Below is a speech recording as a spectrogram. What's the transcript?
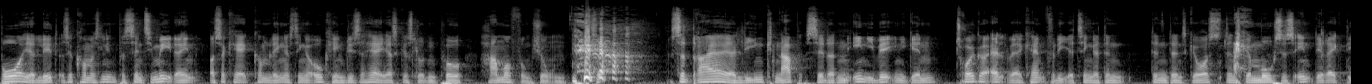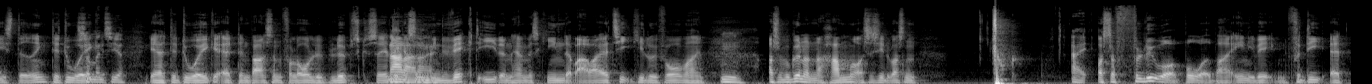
borer jeg lidt, og så kommer jeg sådan lige et par centimeter ind, og så kan jeg ikke komme længere og tænker, okay, men det er så her, jeg skal slå den på hammerfunktionen. Så, så drejer jeg lige en knap, sætter den ind i væggen igen, trykker alt, hvad jeg kan, fordi jeg tænker, den, den, den skal også den skal moses ind det rigtige sted. Ikke? Det duer Som ikke. man siger. Ja, det duer ikke, at den bare sådan får lov at løbe løbsk. Så jeg Nej, lægger nej, sådan nej. min vægt i den her maskine, der bare vejer 10 kilo i forvejen. Mm. Og så begynder den at hamre, og så siger det bare sådan, Ej. og så flyver bordet bare ind i væggen, fordi at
